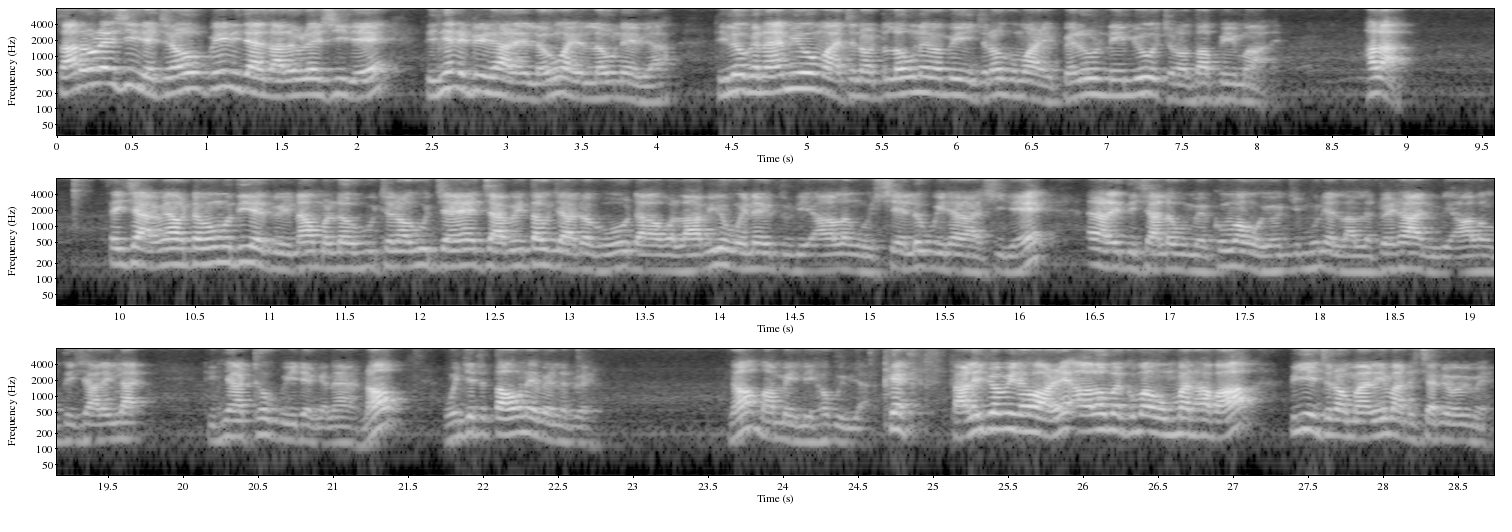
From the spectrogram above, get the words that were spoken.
ဇာတုလည်းရှိတယ်ကျွန်တော်တို့ပေးနေကြဇာတုလည်းရှိတယ်ဒီညနေတွေ့ထားတဲ့လုံးဝတစ်လုံးနဲ့ဗျာဒီလိုကနန်းမျိုးမှာကျွန်တော်တစ်လုံးနဲ့မပေးရင်ကျွန်တော်ကမာတွေဘယ်လိုနေမျိုးကျွန်တော်တော့ပေးမှာလဲဟာလား စိတ်ချအများတမမသိတဲ့သူတွေနောက်မလုပ်ဘူးကျွန်တော်အခုကြံရဲ့ကြာပေးတောက်ကြတော့ကိုဒါလာပြီးတော့ဝင်တဲ့သူတွေအားလုံးကို share လုပ်ပေးထားတာရှိတယ်အဲ့ဒါလေးတေချာလုပ်ပေးမယ်ကိုမကိုယုံကြည်မှုနဲ့လာလက်တွဲထားတဲ့လူတွေအားလုံးတေချာလေးလိုက်ဒီညထုတ်ပေးတဲ့ကနန်းနော်ဝင်ကျ1000နဲ့ပဲလက်တွဲနော်မမေလေးဟုတ်ပြီဗျကဲဒါလေးပြောပြထားပါတယ်အားလုံးပဲကိုမကိုမှတ်ထားပါပြီးရင်ကျွန်တော်မန်လေးမှာတစ်ချက်ပြောပေးမယ်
